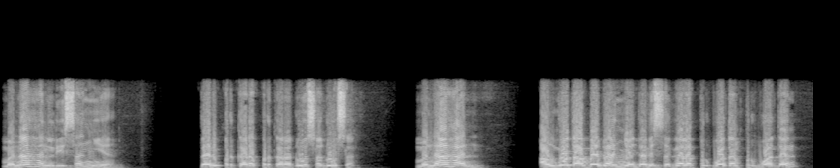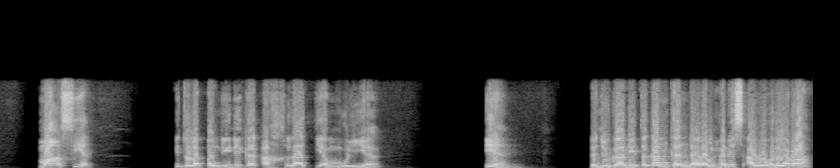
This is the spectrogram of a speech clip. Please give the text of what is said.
menahan lisannya dari perkara-perkara dosa-dosa, menahan anggota badannya dari segala perbuatan-perbuatan maksiat. Itulah pendidikan akhlak yang mulia. Iya. Dan juga ditekankan dalam hadis Abu Hurairah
